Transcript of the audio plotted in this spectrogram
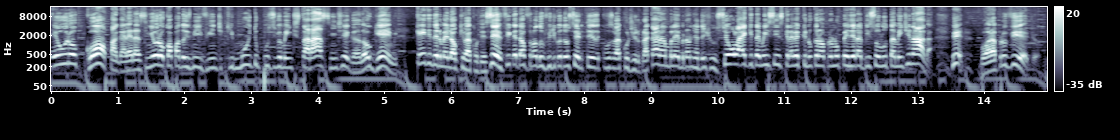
Eurocopa, galera, assim, Eurocopa 2020, que muito possivelmente estará assim chegando ao game. Quer entender melhor o que vai acontecer? Fica até o final do vídeo que eu tenho certeza que você vai curtir pra caramba. Lembrando, já deixa o seu like e também se inscreve aqui no canal pra não perder absolutamente nada. E bora pro vídeo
